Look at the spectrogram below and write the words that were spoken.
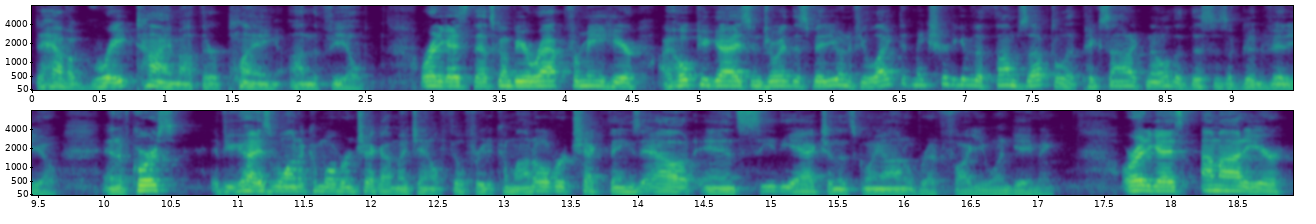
to have a great time out there playing on the field. Alrighty guys, that's going to be a wrap for me here. I hope you guys enjoyed this video, and if you liked it, make sure to give it a thumbs up to let Pixonic know that this is a good video. And of course, if you guys want to come over and check out my channel, feel free to come on over, check things out, and see the action that's going on over at Foggy One Gaming. Alrighty guys, I'm out of here.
